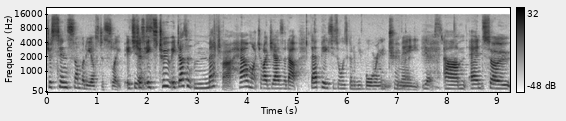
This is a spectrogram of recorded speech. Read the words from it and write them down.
just sends somebody else to sleep. It's just it's too it doesn't matter how much I jazz it up. That piece is always going to be boring to me. Yes. Um, and so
